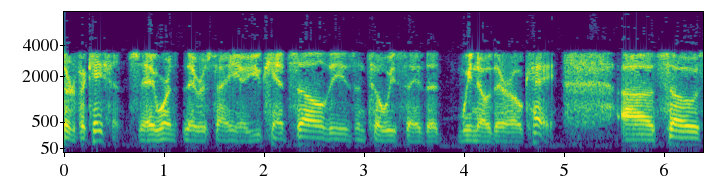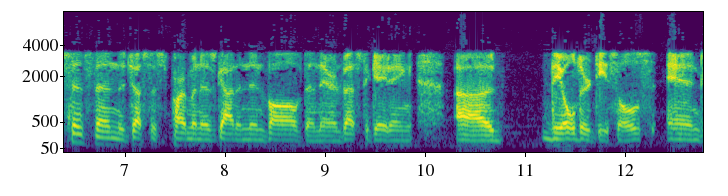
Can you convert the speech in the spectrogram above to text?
certifications. They weren't. They were saying, you, know, you can't sell these until we say that we know they're okay. Uh, so since then, the Justice Department has gotten involved, and they're investigating uh, the older diesels and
